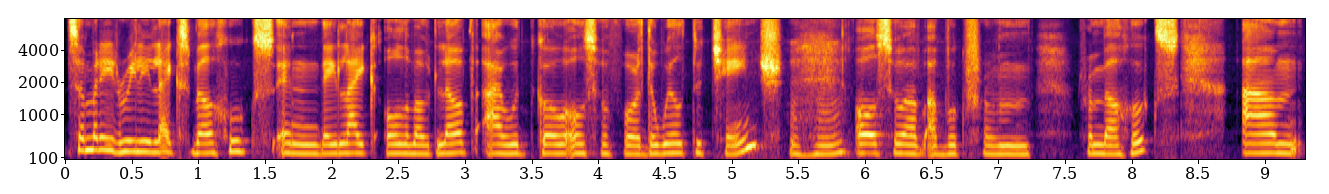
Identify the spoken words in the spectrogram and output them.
somebody really likes bell hooks and they like all about love, I would go also for The Will to Change, also a, a book from from bell hooks. Um,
